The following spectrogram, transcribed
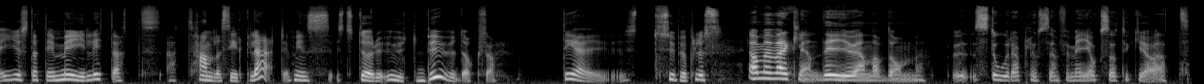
just att det är möjligt att, att handla cirkulärt. Det finns större utbud också. Det är superplus. Ja men verkligen, det är ju en av de eh, stora plussen för mig också tycker jag att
